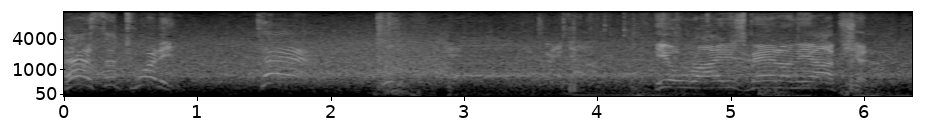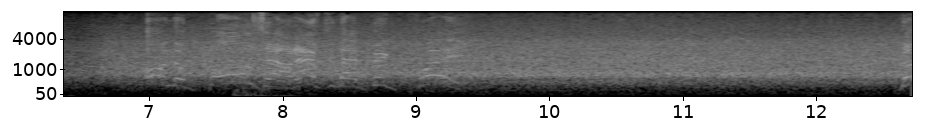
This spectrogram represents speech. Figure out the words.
Past the 20. 10. He'll ride his man on the option. Oh, and the ball's out after that big play. The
